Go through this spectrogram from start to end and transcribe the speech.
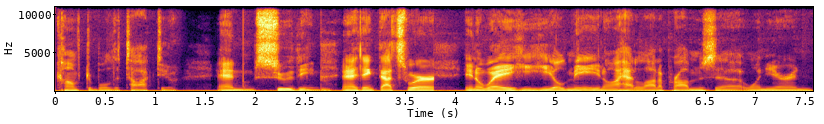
comfortable to talk to and soothing. And I think that's where, in a way, he healed me. You know, I had a lot of problems uh, one year, and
